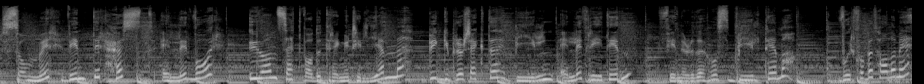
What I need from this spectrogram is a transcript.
Sommer, vinter, høst eller vår. Uansett hva du trenger til hjemmet, byggeprosjektet, bilen eller fritiden, finner du det hos Biltema. Hvorfor betale mer?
